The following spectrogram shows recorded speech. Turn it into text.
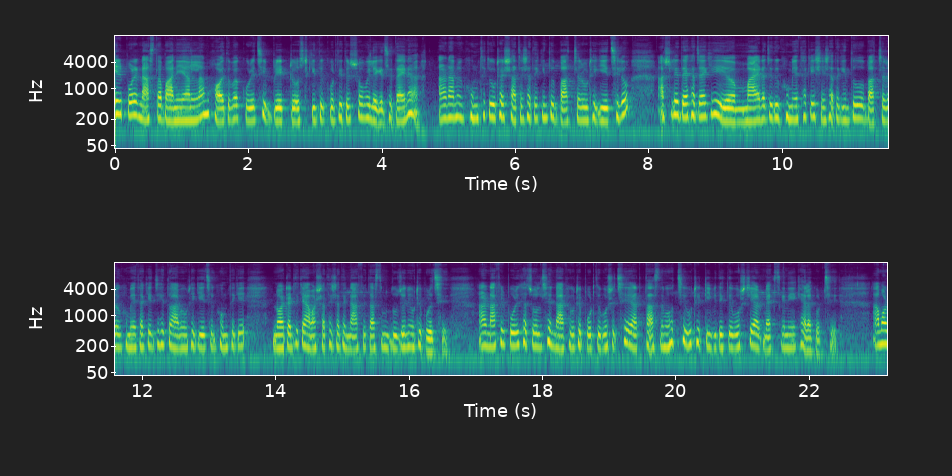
এরপরে নাস্তা বানিয়ে আনলাম হয়তো বা করেছি ব্রেড টোস্ট কিন্তু করতে তো সময় লেগেছে, তাই না? আর আমি ঘুম থেকে ওঠার সাথে সাথে কিন্তু বাচ্চারা উঠে গিয়েছিল। আসলে দেখা যায় কি মায়েরা যদি ঘুমিয়ে থাকে, সে সাথে কিন্তু বাচ্চারাও ঘুমিয়ে থাকে। যেহেতু আমি উঠে গিয়েছি ঘুম থেকে নয়টার দিকে, আমার সাথে সাথে নাফি তাসনিম দুজনেই উঠে পড়েছে। আর নাফির পরীক্ষা চলছে, নাফি উঠে পড়তে বসেছে, আর তাসনিম হচ্ছে উঠে টিভি দেখতে বসছে আর ম্যাক্সকে নিয়ে খেলা করছে। আমার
